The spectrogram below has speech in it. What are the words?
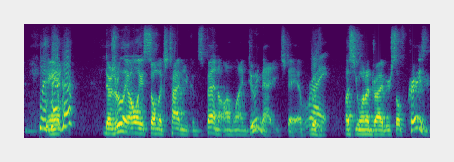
and there's really only so much time you can spend online doing that each day. Right. Unless you want to drive yourself crazy.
